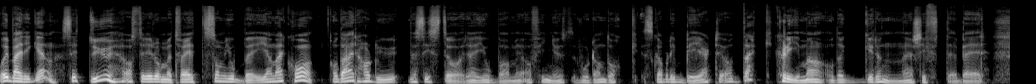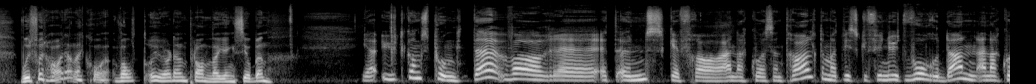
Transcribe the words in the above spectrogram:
Og i Bergen sitter du, Astrid Rommetveit, som jobber i NRK, og der har du det siste året jobba med å finne ut hvordan dere skal bli bedre til å dekke klima og det grønne skiftet bedre. Hvorfor har NRK valgt å gjøre den planleggingsjobben? Ja, Utgangspunktet var eh, et ønske fra NRK sentralt om at vi skulle finne ut hvordan NRK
